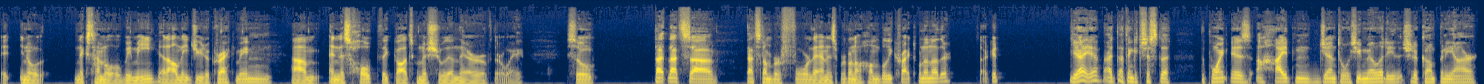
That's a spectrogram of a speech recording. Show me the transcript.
it, you know, next time it will be me, and I'll need you to correct me, Mm. um, and this hope that God's going to show them the error of their way. So that that's uh that's number four. Then is we're going to humbly correct one another. Is that good? Yeah, yeah. I, I think it's just the the point is a heightened, gentle humility that should accompany our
